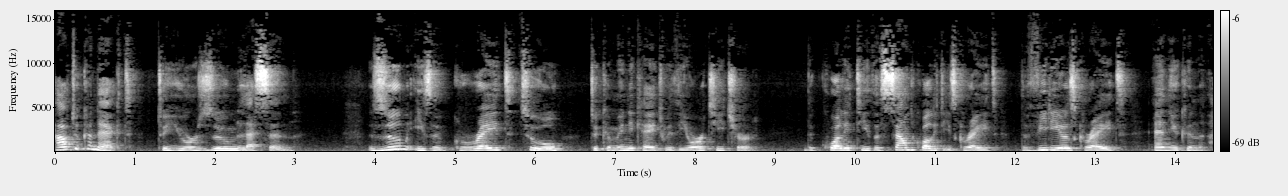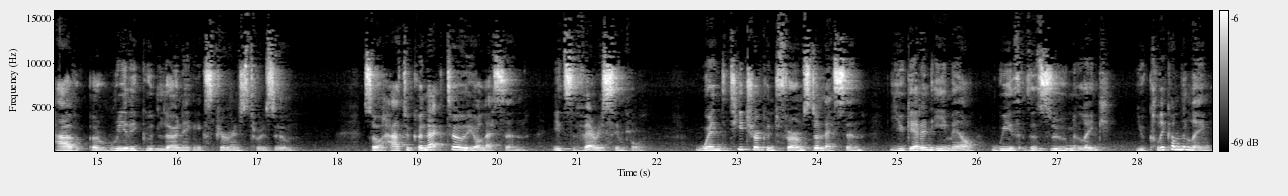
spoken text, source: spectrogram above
how to connect to your Zoom lesson. Zoom is a great tool to communicate with your teacher. The quality, the sound quality is great, the video is great, and you can have a really good learning experience through Zoom. So how to connect to your lesson? It's very simple. When the teacher confirms the lesson, you get an email with the Zoom link. You click on the link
